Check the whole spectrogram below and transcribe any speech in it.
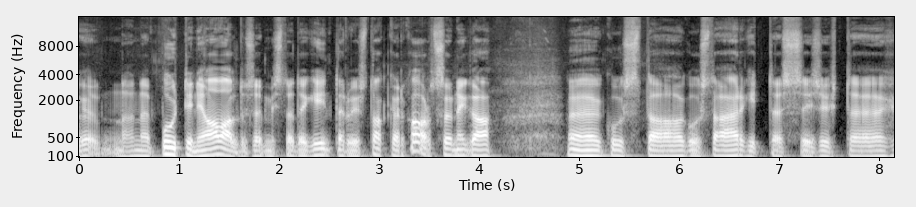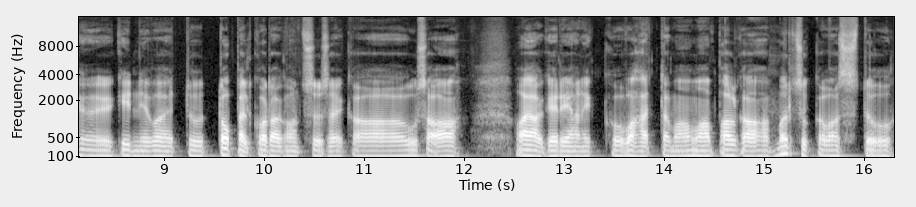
noh, need Putini avaldused, mis ta tegi intervjuus Tucker Carlsoniga, kus ta, kus ta ärgitas siis ühte äh, kinni võetud topeltkodakondsusega USA ajakirjanikku vahetama oma palgamõrtsuka vastu.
